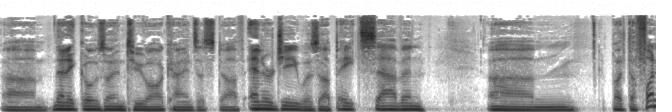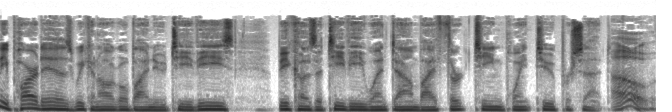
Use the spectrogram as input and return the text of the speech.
Um, then it goes into all kinds of stuff. Energy was up eight seven. Um, but the funny part is we can all go buy new TVs because a TV went down by 13.2%. Oh,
